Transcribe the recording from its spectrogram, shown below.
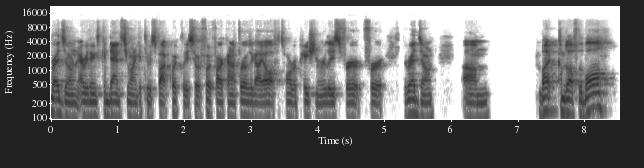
red zone, everything's condensed. You want to get to a spot quickly. So a foot fire kind of throws a guy off. It's more of a patient release for, for the red zone. Um, but comes off the ball,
